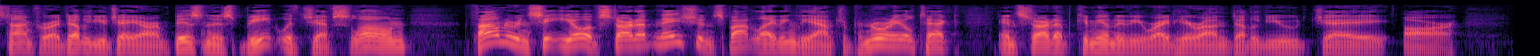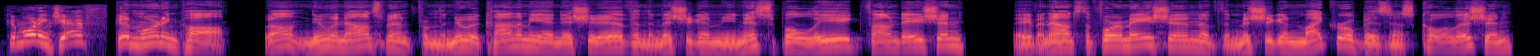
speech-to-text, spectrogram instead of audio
It's time for our WJR Business Beat with Jeff Sloan, founder and CEO of Startup Nation, spotlighting the entrepreneurial tech and startup community right here on WJR. Good morning, Jeff. Good morning, Paul. Well, new announcement from the New Economy Initiative and the Michigan Municipal League Foundation. They've announced the formation of the Michigan Micro Business Coalition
